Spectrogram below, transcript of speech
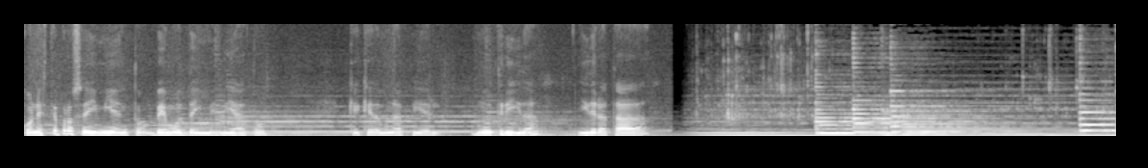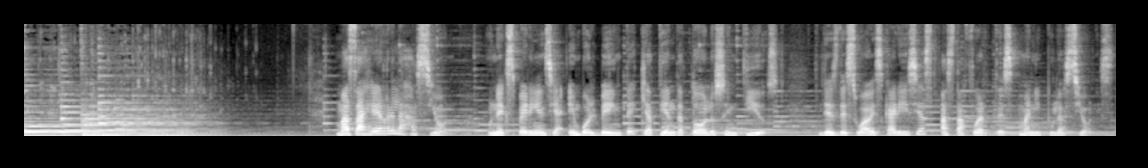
Con este procedimiento vemos de inmediato que queda una piel nutrida, hidratada. Masaje de relajación, una experiencia envolvente que atiende a todos los sentidos, desde suaves caricias hasta fuertes manipulaciones.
